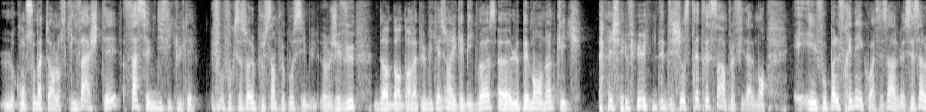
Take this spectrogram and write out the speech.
le consommateur, lorsqu'il va acheter, face à une difficulté. Il faut, que ce soit le plus simple possible. Euh, J'ai vu dans la publication avec les Big Boss euh, le paiement en un clic. J'ai vu des, des choses très très simples finalement. Et, et il faut pas le freiner, quoi. C'est ça, c'est ça euh,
